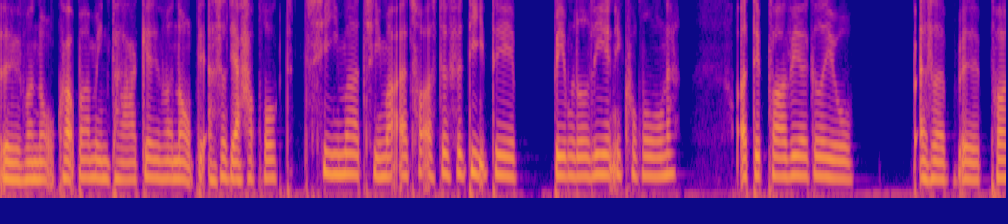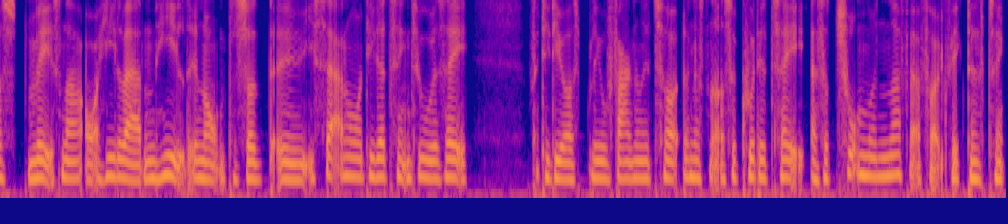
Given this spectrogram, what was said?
øh, hvornår kommer min pakke, hvornår bliver... Altså, jeg har brugt timer og timer, og jeg tror også, det er fordi, det bimlede lige ind i corona, og det påvirkede jo altså øh, postvæsener over hele verden helt enormt. Så øh, især nogle af de der ting til USA, fordi de også blev fanget i tolden og sådan noget, og så kunne det tage altså to måneder, før folk fik deres ting.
